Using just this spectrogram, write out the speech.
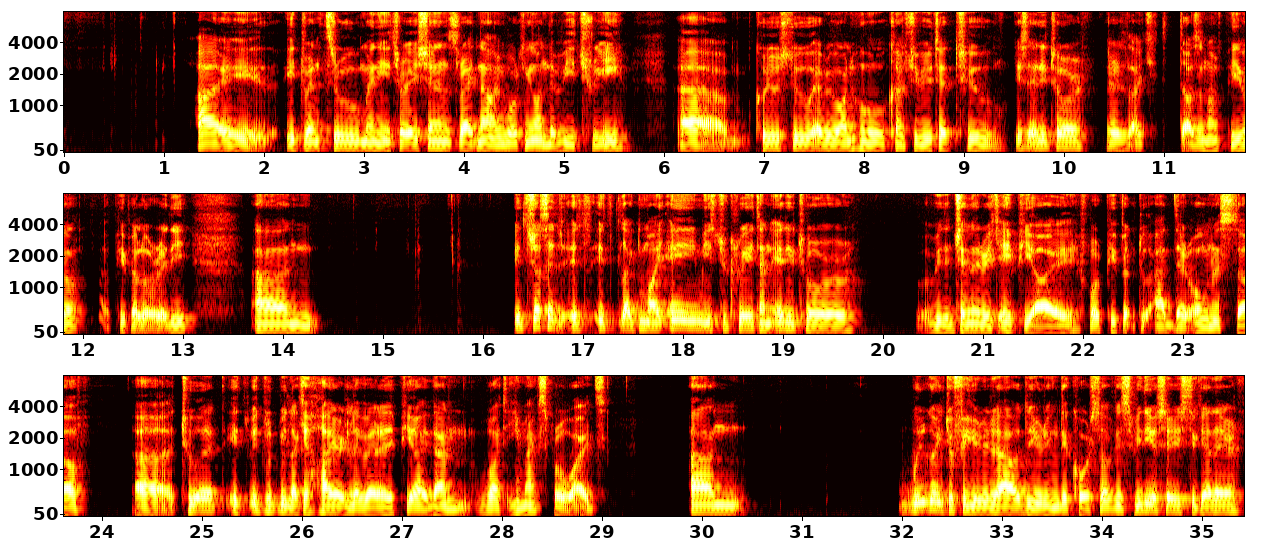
I it went through many iterations. Right now, I'm working on the V three. Um, kudos to everyone who contributed to this editor. There's like dozens of people people already, and it's just a, it's it's like my aim is to create an editor with a generic API for people to add their own stuff uh, to it. it. It would be like a higher level API than what Emacs provides, and we're going to figure it out during the course of this video series together.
